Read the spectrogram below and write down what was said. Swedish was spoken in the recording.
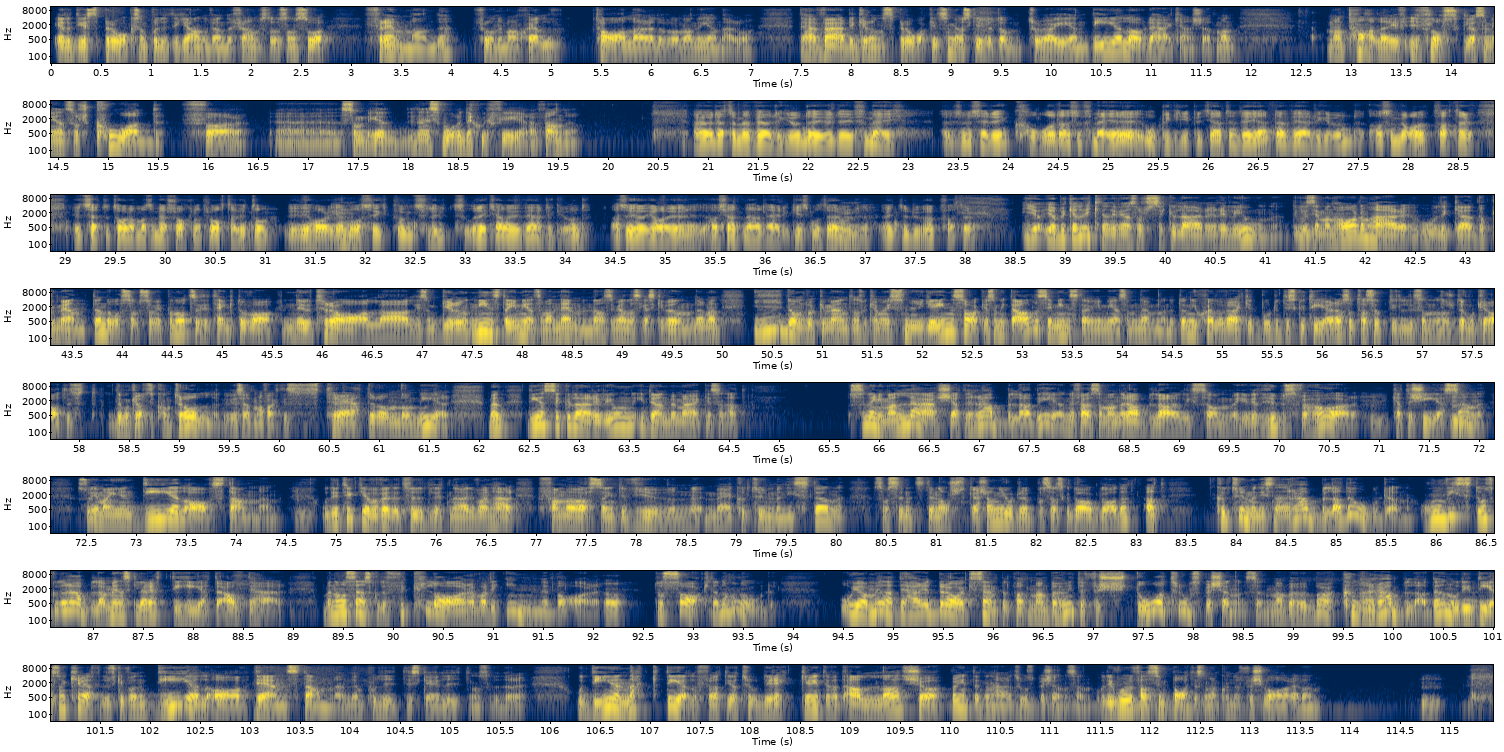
eller det språk som politiker använder framstår som så främmande från hur man själv talar eller vad man menar. Och det här värdegrundsspråket som jag har skrivit om tror jag är en del av det här kanske. Att man, man talar i, i floskler som är en sorts kod för eh, som är, den är svår att dechiffrera för andra. Ja, detta med värdegrund är ju, det är för mig som du säger, det är en kod. Alltså för mig är det obegripligt egentligen. Det är egentligen en värdegrund, som jag uppfattar det. Det är ett sätt att tala om att de här sakerna pratar vi inte om. Vi, har en mm. åsikt, punkt slut. Och det kallar vi värdegrund. Alltså jag, jag har känt mig allergisk mot det här mm. ordet. Jag vet inte hur du uppfattar det. Jag, jag brukar likna det vid en sorts sekulär religion. Det vill mm. säga man har de här olika dokumenten då som, som är på något sätt är tänkt att vara neutrala, liksom minsta gemensamma nämnaren som vi alla ska skriva under. Men i de dokumenten så kan man ju smyga in saker som inte alls är minsta gemensamma nämnaren utan i själva verket borde diskuteras och tas upp till liksom någon sorts demokratiskt, demokratisk kontroll. Det vill säga att man faktiskt träter om dem mer. Men det är en sekulär religion i den bemärkelsen att så länge man lär sig att rabbla det, ungefär som man rabblar liksom i ett husförhör, katekesen, mm. så är man ju en del av stammen. Mm. Och det tyckte jag var väldigt tydligt när det var den här famösa intervjun med kulturministern som Sten Oskarsson gjorde på Svenska Dagbladet. Att kulturministern rabblade orden. Och hon visste hon skulle rabbla mänskliga rättigheter, allt det här. Men när hon sen skulle förklara vad det innebar, ja. då saknade hon ord. Och jag menar att det här är ett bra exempel på att man behöver inte förstå trosbekännelsen. Man behöver bara kunna rabbla den och det är det som krävs för att du ska vara en del av den stammen, den politiska eliten och så vidare. Och det är ju en nackdel för att jag tror det räcker inte för att alla köper inte den här trosbekännelsen. Och det vore i alla fall sympatiskt om man kunde försvara den. Mm.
